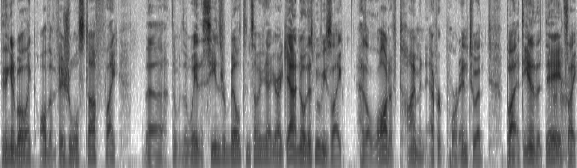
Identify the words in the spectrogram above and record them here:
thinking about like all the visual stuff like the, the the way the scenes are built and stuff like that you're like yeah no this movie's like has a lot of time and effort poured into it but at the end of the day Mm-hmm. it's like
